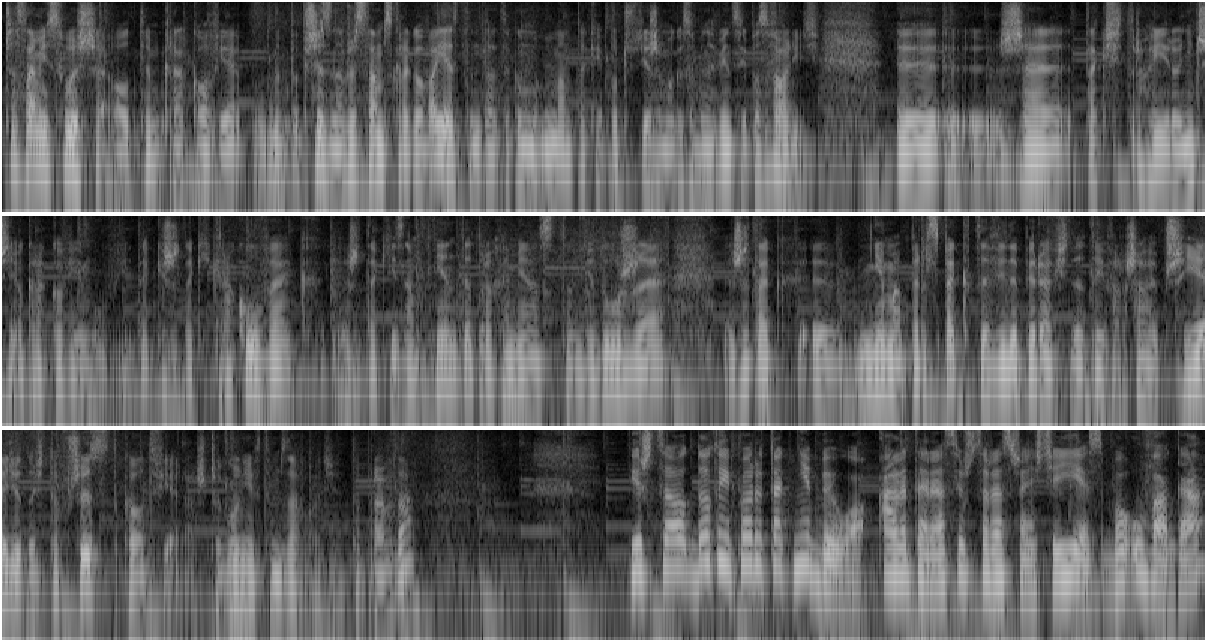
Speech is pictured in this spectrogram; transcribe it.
czasami słyszę o tym Krakowie. Przyznam, że sam z Krakowa jestem, dlatego m- mam takie poczucie, że mogę sobie na więcej pozwolić. Y, y, Że tak się trochę ironicznie o Krakowie mówi. Taki, że taki Krakówek, że takie zamknięte trochę miasto, nieduże, że tak y, nie ma perspektyw i dopiero jak się do tej Warszawy przyjedzie, to się to wszystko otwiera, szczególnie w tym zawodzie. To prawda? Wiesz co, do tej pory tak nie było, ale teraz już coraz częściej jest, bo uwaga,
